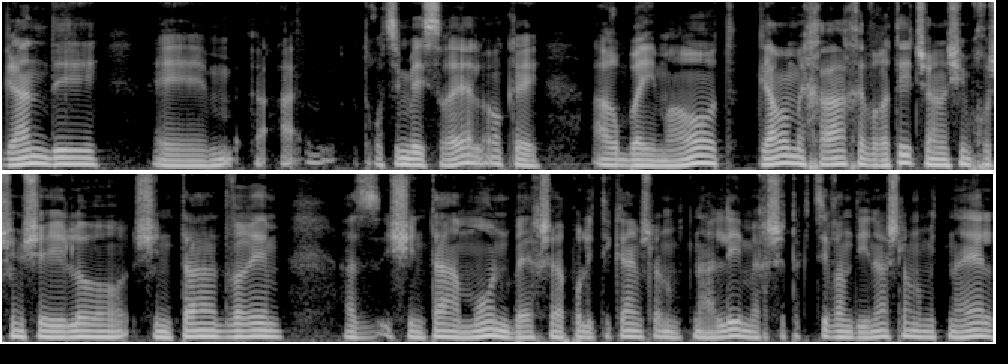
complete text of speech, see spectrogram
גנדי, אה, רוצים בישראל? אוקיי, ארבע אמהות, גם המחאה החברתית, שאנשים חושבים שהיא לא שינתה דברים, אז היא שינתה המון באיך שהפוליטיקאים שלנו מתנהלים, איך שתקציב המדינה שלנו מתנהל.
